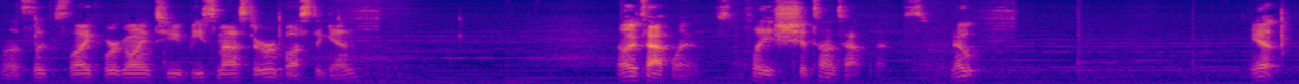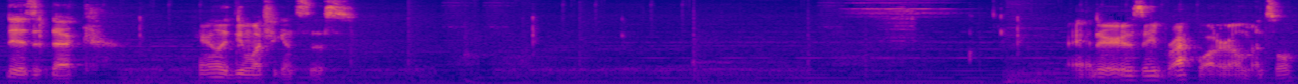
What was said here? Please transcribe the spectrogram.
Well, this looks like we're going to Beastmaster or Bust again. Another tap lands. Play a shit ton of tap lands. Nope. Yep, is it deck. Can't really do much against this. And there is a Blackwater Elemental.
